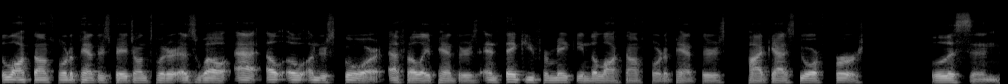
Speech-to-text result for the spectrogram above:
the Locked On Florida Panthers page on Twitter as well at LO underscore FLA Panthers. And thank you for making the Locked On Florida Panthers podcast your first listen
